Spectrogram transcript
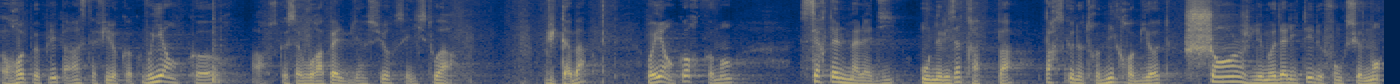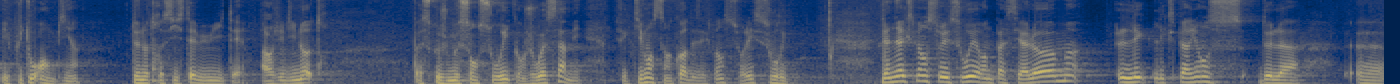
repeuplées par un staphylocoque. Vous voyez encore, alors ce que ça vous rappelle bien sûr, c'est l'histoire du tabac. Vous voyez encore comment certaines maladies, on ne les attrape pas parce que notre microbiote change les modalités de fonctionnement, et plutôt en bien, de notre système immunitaire. Alors j'ai dit notre, parce que je me sens souris quand je vois ça, mais effectivement, c'est encore des expériences sur les souris. Dernière expérience sur les souris avant de passer à l'homme, l'expérience de, la, euh,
